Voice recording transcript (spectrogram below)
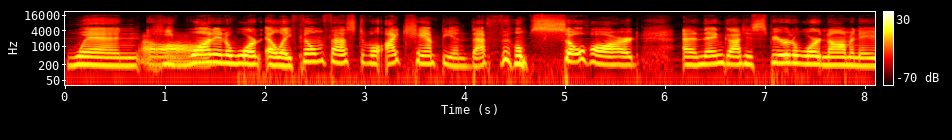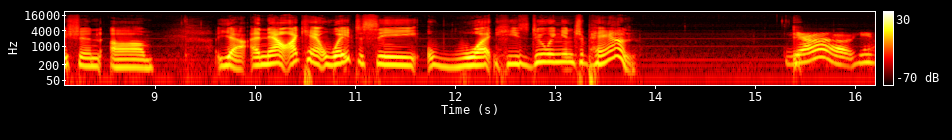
when Aw. he won an award LA Film Festival. I championed that film so hard, and then got his Spirit Award nomination. Um, yeah, and now I can't wait to see what he's doing in Japan. Yeah, he's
